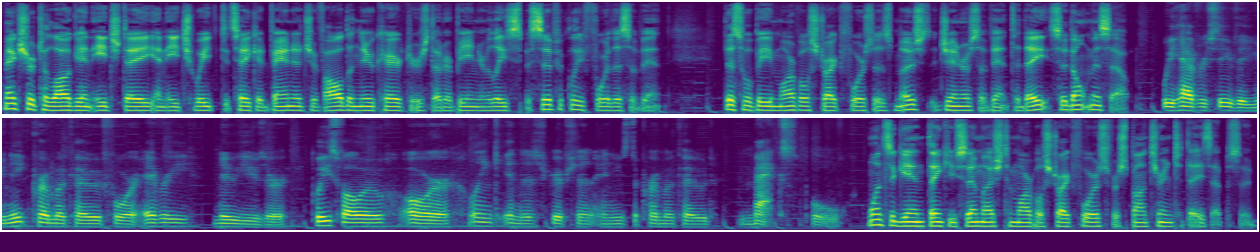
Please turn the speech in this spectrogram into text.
Make sure to log in each day and each week to take advantage of all the new characters that are being released specifically for this event. This will be Marvel Strike Force's most generous event to date, so don't miss out. We have received a unique promo code for every new user. Please follow our link in the description and use the promo code MAXPOOL. Once again, thank you so much to Marvel Strike Force for sponsoring today's episode.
